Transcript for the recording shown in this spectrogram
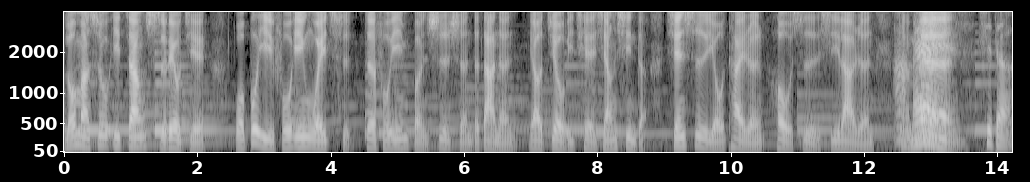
罗马书一章十六节。我不以福音为耻，这福音本是神的大能，要救一切相信的，先是犹太人，后是希腊人。阿门。是的，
